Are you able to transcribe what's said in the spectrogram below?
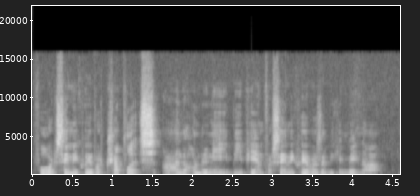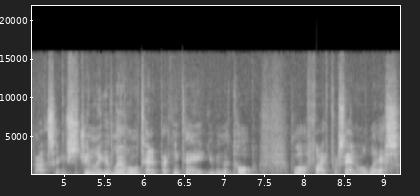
for semi-quaver triplets and 180 BPM for semi-quavers if we can make that. That's an extremely good level alternate picking technique, giving the top well 5% or less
